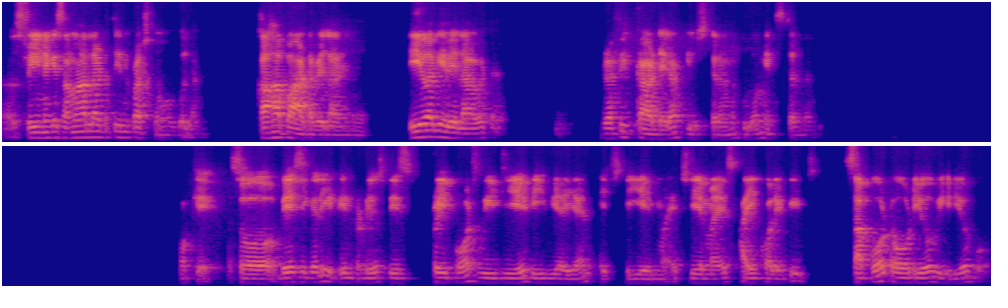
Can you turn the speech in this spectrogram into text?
Uh, ස්ක්‍රීන් එකේ සමහරවිට තියෙන ප්‍රශ්න ඕගොල්ලන්. කහ පාට වෙලා එනවා. ඒ වගේ වෙලාවට graphic card එකක් use කරන්න පුළුවන් external. Okay, so basically it introduced these three ports VGA, DVI, and HDMI. HDMI is high quality support audio video both.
